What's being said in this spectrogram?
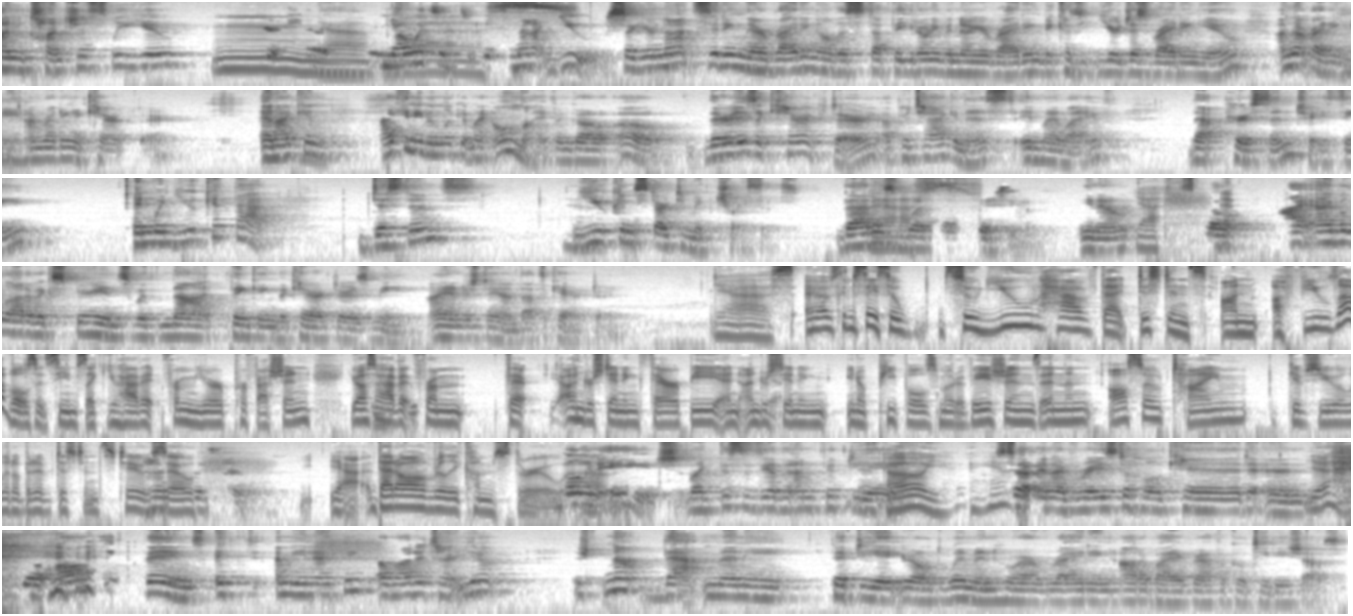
unconsciously you. Mm, you're, you're, yeah. You know yes. it's a, it's not you. So you're not sitting there writing all this stuff that you don't even know you're writing because you're just writing you. I'm not writing me. I'm writing a character. And I can I can even look at my own life and go, "Oh, there is a character, a protagonist in my life, that person, Tracy." And when you get that distance, yeah. you can start to make choices. That yes. is what that gives you, you know? Yeah. So I, I have a lot of experience with not thinking the character is me. I understand that's a character. Yes. I was going to say so so you have that distance on a few levels it seems like you have it from your profession. You also have it mm-hmm. from th- understanding therapy and understanding, yeah. you know, people's motivations and then also time gives you a little bit of distance too. 100%. So yeah, that all really comes through. Well, in um, age, like this is the other. I'm 58. Oh, yeah. So, and I've raised a whole kid, and yeah, you know, all these things. It. I mean, I think a lot of times you don't. There's not that many 58 year old women who are writing autobiographical TV shows.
